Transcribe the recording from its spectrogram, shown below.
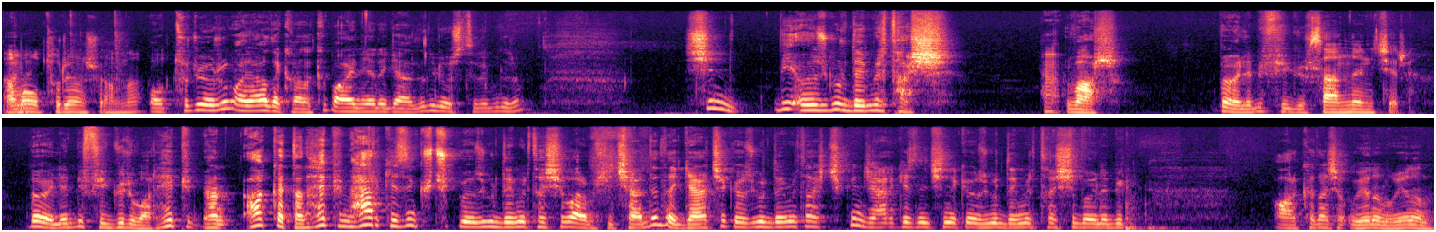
Ama Hani oturuyorsun şu anda. oturuyorum ayağa da kalkıp aynı yere geldiğini gösterebilirim. Şimdi bir Özgür Demirtaş Hı. var. Böyle bir figür. Senden içeri. Böyle bir figür var. Hep yani hakikaten hep herkesin küçük bir Özgür Demirtaş'ı varmış içeride de gerçek Özgür Demirtaş çıkınca herkesin içindeki Özgür Demirtaş'ı böyle bir arkadaşlar uyanın uyanın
